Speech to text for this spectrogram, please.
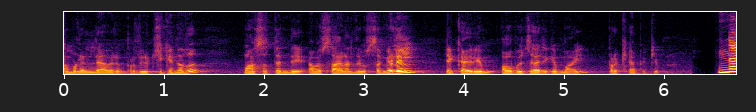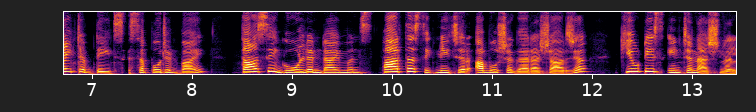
നമ്മളെല്ലാവരും പ്രതീക്ഷിക്കുന്നത്. മാസത്തിന്റെ അവസാന ദിവസങ്ങളിൽ ഇക്കാര്യം ഔപചാരികമായി പ്രഖ്യാപിക്കും. നൈറ്റ് അപ്ഡേറ്റ്സ് സപ്പോർട്ടഡ് ബൈ താസി ഗോൾഡൻ ഡയമണ്ട്സ് പാർത്ത സിഗ്നേച്ചർ അബൂഷകാര Diamonds, cuties international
